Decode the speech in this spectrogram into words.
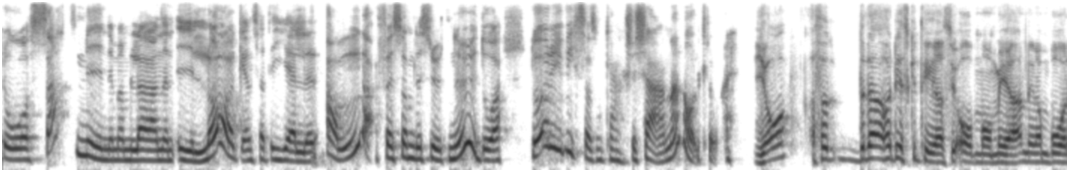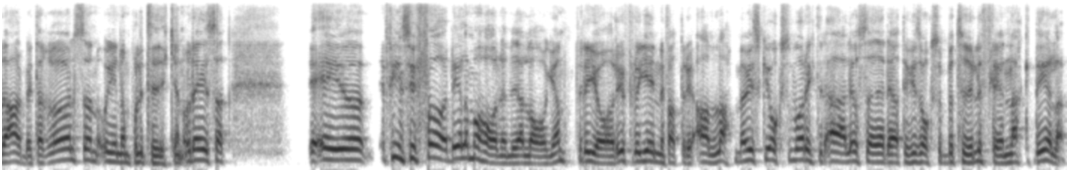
då satt minimumlönen i lagen så att det gäller alla. För som det ser ut nu då, då är det ju vissa som kanske tjänar noll kronor. Ja, alltså det där har diskuterats ju om och om igen inom både arbetarrörelsen och inom politiken. Och det är så att det, är ju, det finns ju fördelar med att ha den via lagen, för det gör det ju, för då innefattar det alla. Men vi ska också vara riktigt ärliga och säga det att det finns också betydligt fler nackdelar.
